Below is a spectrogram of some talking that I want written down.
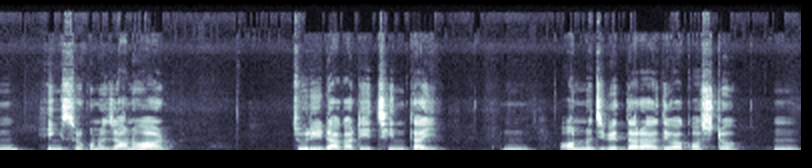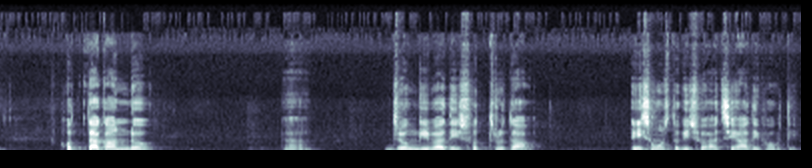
হুম? হিংস্র কোনো জানোয়ার চুরি, ডাকাতি, ছিনতাই অন্য জীবের দ্বারা দেওয়া কষ্ট হত্যাকাণ্ড জঙ্গিবাদী শত্রুতা, এই সমস্ত কিছু আছে আদি ভৌতিক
